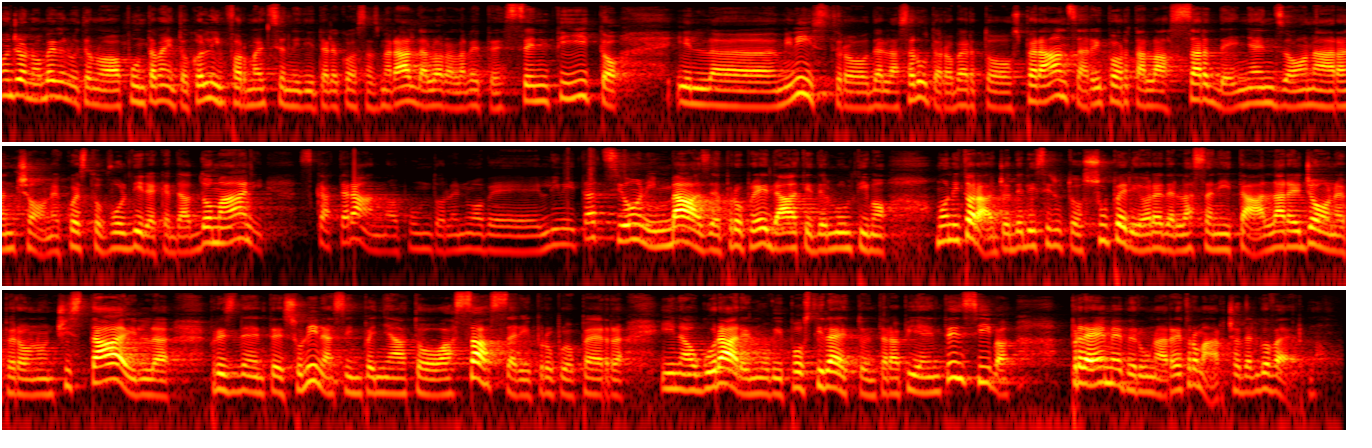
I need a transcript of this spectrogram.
Buongiorno, benvenuti a un nuovo appuntamento con le informazioni di Telecosta Smeralda. Allora l'avete sentito, il eh, ministro della salute Roberto Speranza riporta la Sardegna in zona arancione. Questo vuol dire che da domani scatteranno appunto le nuove limitazioni in base proprio ai dati dell'ultimo monitoraggio dell'Istituto Superiore della Sanità. La regione però non ci sta, il presidente Solina si è impegnato a Sassari proprio per inaugurare nuovi posti letto in terapia intensiva, preme per una retromarcia del governo.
